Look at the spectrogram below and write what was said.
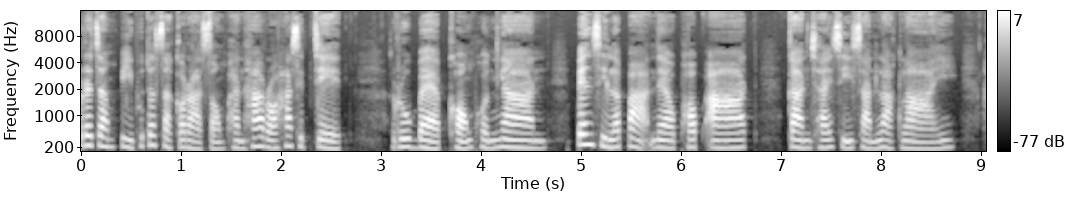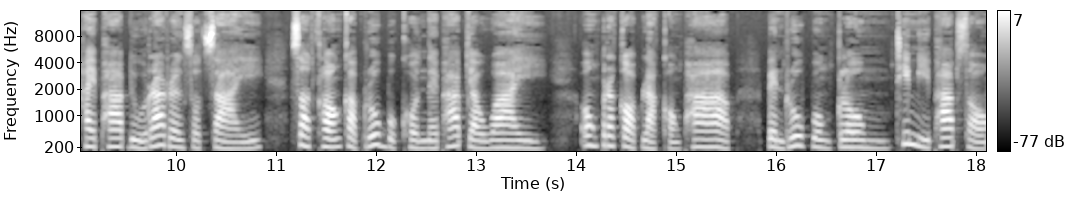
ประจำปีพุทธศักราช 2557 รูปแบบของผลงานเป็นศิลปะแนวพ็อปอาร์ต การใช้สีสันหลากหลาย ให้ภาพดูร่าเริงสดใส สอดคล้องกับรูปบุคคลในภาพเยาว์วัย องค์ประกอบหลักของภาพ เป็นรูปวงกลมที่มีภาพสอง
